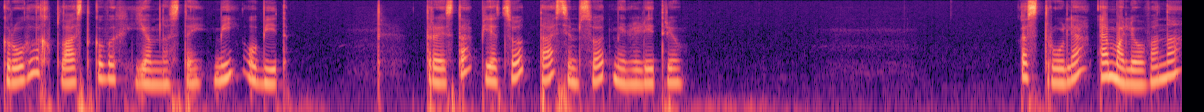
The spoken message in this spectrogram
круглих пластикових ємностей. Мій обід. 300, 500 та 700 мл. Каструля емальована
